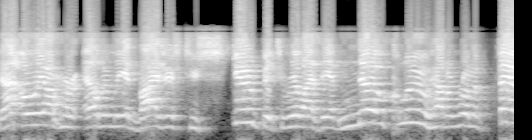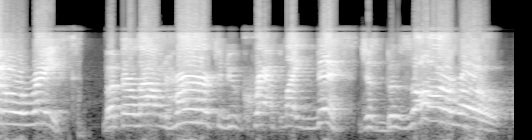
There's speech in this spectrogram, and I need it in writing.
not only are her elderly advisors too stupid to realize they have no clue how to run a federal race, but they're allowing her to do crap like this. Just bizarro.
